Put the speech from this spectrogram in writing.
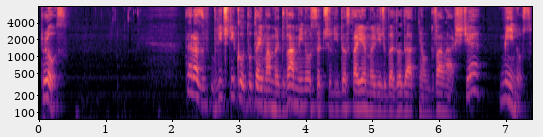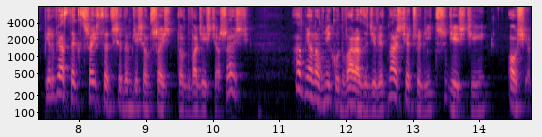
plus. Teraz w liczniku tutaj mamy dwa minusy, czyli dostajemy liczbę dodatnią 12, minus pierwiastek z 676 to 26, a w mianowniku 2 razy 19, czyli 38.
